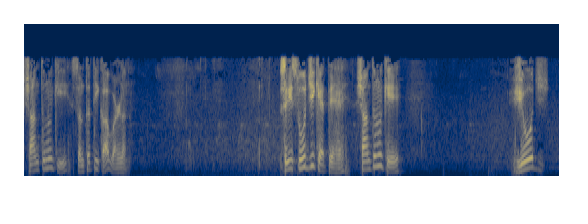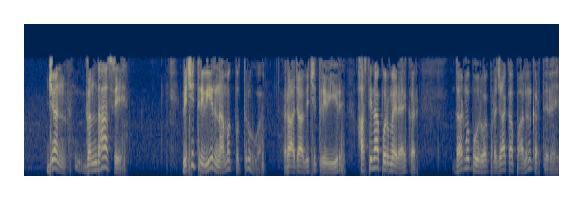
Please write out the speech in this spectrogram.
शांतनु की संतति का वर्णन। श्री सूत जी कहते हैं, शांतनु के योजन गंधा से विचित्रवीर नामक पुत्र हुआ। राजा विचित्रवीर हस्तिनापुर में रहकर धर्म पूर्वक प्रजा का पालन करते रहे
